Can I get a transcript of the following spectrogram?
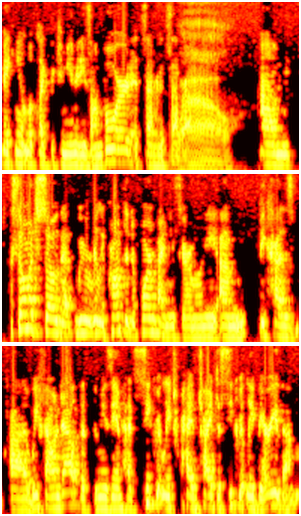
making it look like the community's on board, et cetera, et cetera. Wow. Um, so much so that we were really prompted to form Finding Ceremony um, because uh, we found out that the museum had secretly had tried to secretly bury them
